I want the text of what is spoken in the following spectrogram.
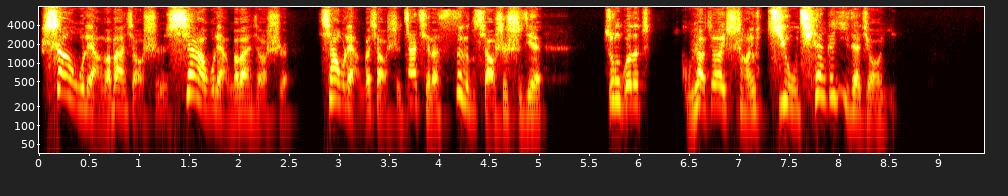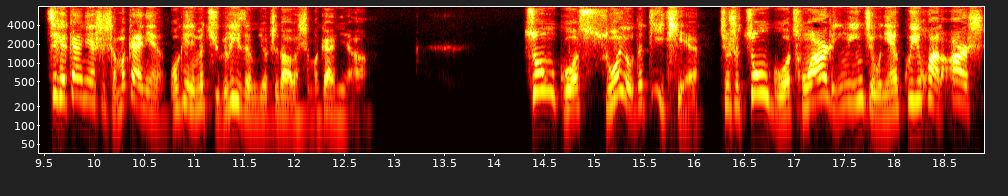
上午两个半小时，下午两个半小时，下午两个小时，加起来四个小时时间，中国的股票交易市场有九千个亿在交易。这个概念是什么概念？我给你们举个例子，你们就知道了什么概念啊？中国所有的地铁。就是中国从二零零九年规划了二十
